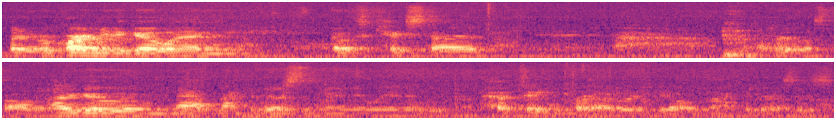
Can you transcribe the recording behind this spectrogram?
But it required me to go in and it was Kickstart. I forget what it's called. I had to go in and map MAC addresses manually, and it would have taken forever to get all the MAC addresses.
